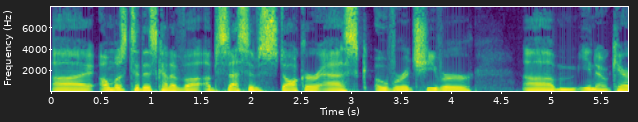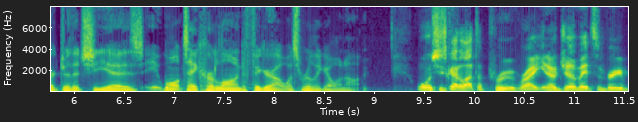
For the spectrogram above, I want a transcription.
uh, almost to this kind of uh, obsessive stalker esque overachiever um, you know, character that she is, it won't take her long to figure out what's really going on. Well, she's got a lot to prove, right? You know, Joe made some very,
